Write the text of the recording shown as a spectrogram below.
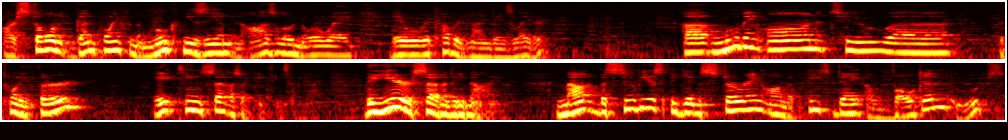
are stolen at gunpoint from the Munch Museum in Oslo, Norway. They were recovered nine days later. Uh, moving on to uh, the 23rd, 18, oh, sorry, 1879, the year 79. Mount Vesuvius begins stirring on the feast day of Vulcan, oops,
